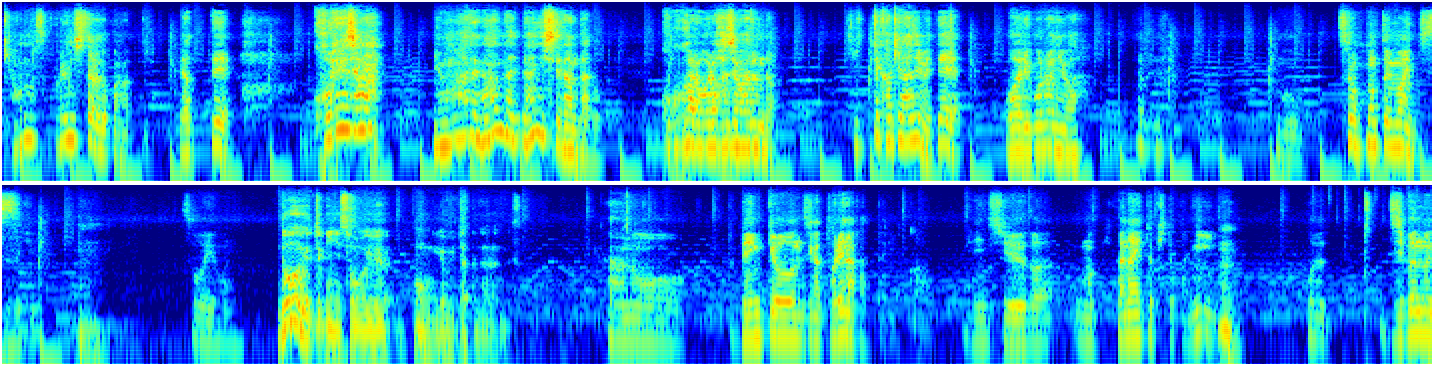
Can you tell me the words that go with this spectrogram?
キャンバスこれにしたらどうかなってやってこれじゃん今までなんだ何してたんだろう。ここから俺は始まるんだ。言って書き始めて終わり頃には。もうそれを本当に毎日続ける。うんそういう本。どういう時にそういう本を読みたくなるんですか？あの勉強の時間取れなかったりとか練習がうまくいかない時とかに、うん。こう自分の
